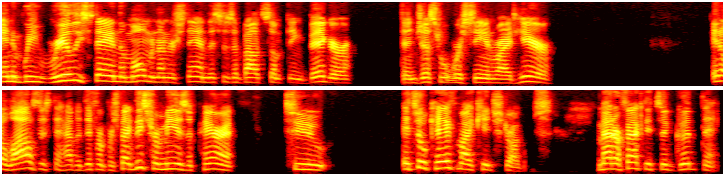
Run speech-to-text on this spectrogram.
and we really stay in the moment understand this is about something bigger than just what we're seeing right here it allows us to have a different perspective, at least for me as a parent, to it's okay if my kid struggles. Matter of fact, it's a good thing.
